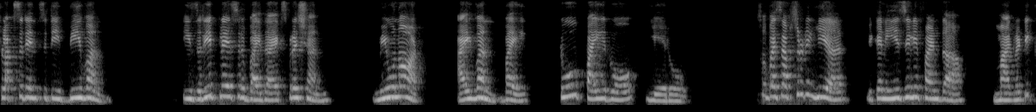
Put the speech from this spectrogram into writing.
flux density B1 is replaced by the expression mu naught I1 by 2 pi rho a rho. So by substituting here, we can easily find the magnetic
